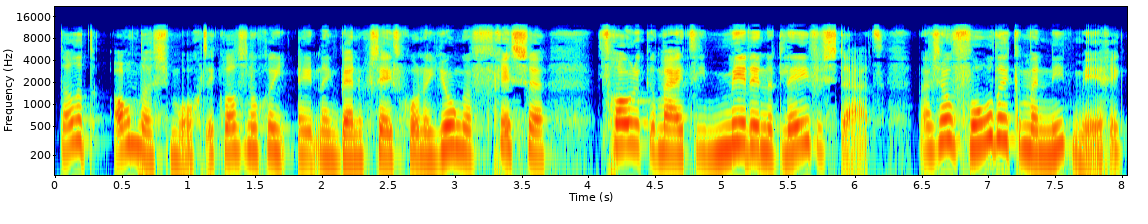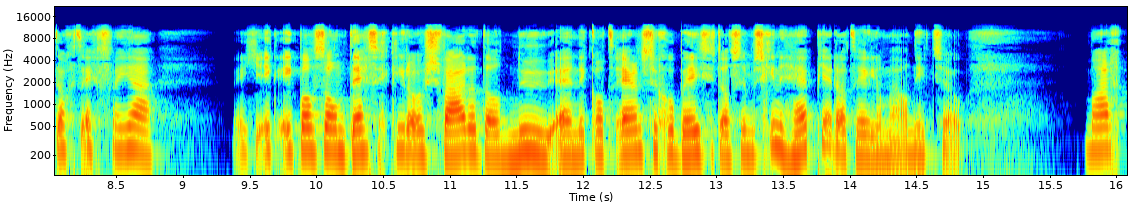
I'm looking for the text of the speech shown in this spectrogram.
dat het anders mocht. Ik was nog een, en ik ben nog steeds gewoon een jonge, frisse, vrolijke meid die midden in het leven staat. Maar zo voelde ik me niet meer. Ik dacht echt van ja, weet je, ik, ik was dan 30 kilo zwaarder dan nu en ik had ernstige obesitas en misschien heb jij dat helemaal niet zo. Maar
